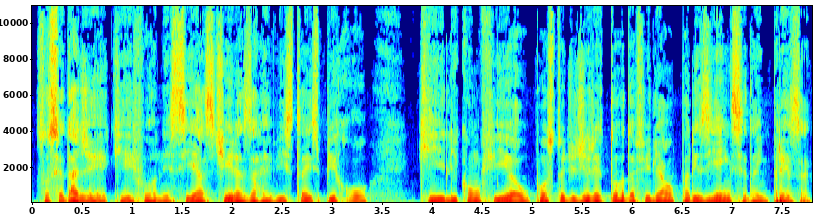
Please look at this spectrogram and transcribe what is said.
sociedade que fornecia as tiras à revista Spirou, que lhe confia o posto de diretor da filial parisiense da empresa.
